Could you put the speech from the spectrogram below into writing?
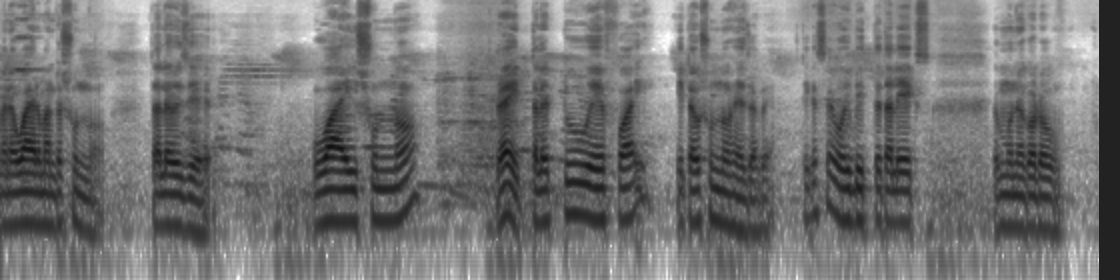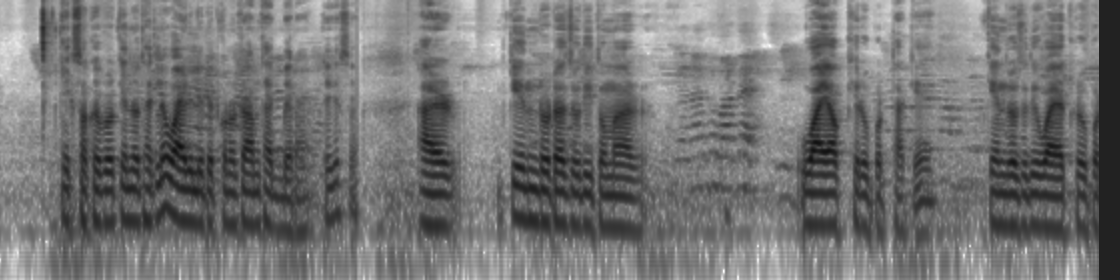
মানে ওয়াইয়ের মানটা শূন্য। তাহলে ওই যে ওয়াই শূন্য রাইট তাহলে টু এফ ওয়াই এটাও শূন্য হয়ে যাবে, ঠিক আছে? ওই বৃত্তে তাহলে এক্স মনে করো এক্স অক্ষের উপর কেন্দ্র থাকলে ওয়াই রিলেটেড কোনো টার্ম থাকবে না, ঠিক আছে? আর কেন্দ্রটা যদি তোমার ওয়াই অক্ষের উপর থাকে, কেন্দ্র যদি ওয়াই অক্ষের উপর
